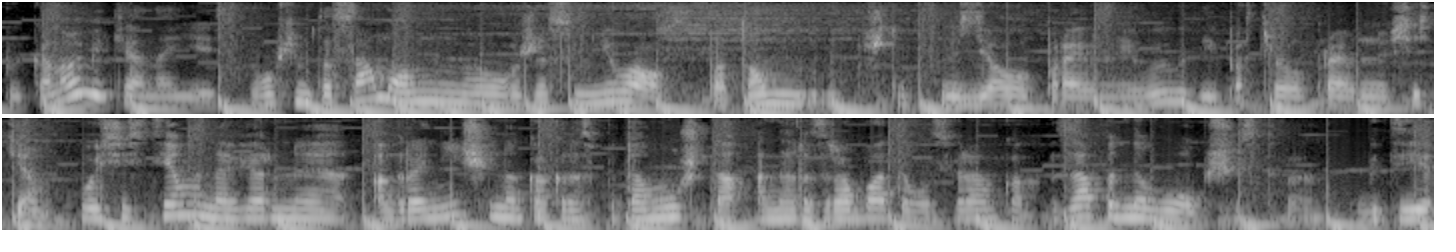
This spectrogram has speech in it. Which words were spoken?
по экономике она есть. В общем-то, сам он уже сомневался. Потом что сделал правильные выводы и построил правильную систему. Его система, наверное, ограничена как раз потому, что она разрабатывалась в рамках западного общества, где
